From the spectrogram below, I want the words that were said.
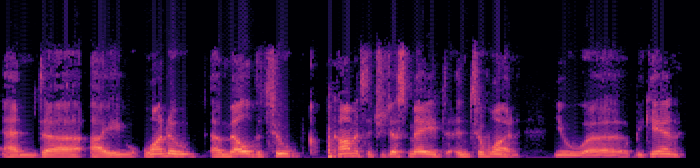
And uh, I want to uh, meld the two comments that you just made into one. You uh, began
